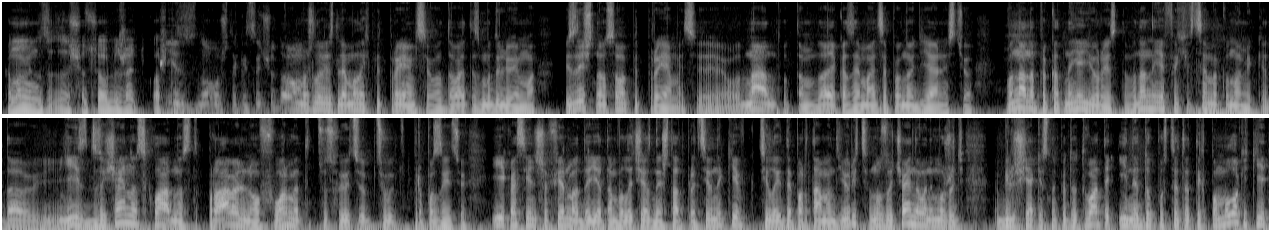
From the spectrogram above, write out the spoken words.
економії за що цього бюджетні І кошти. знову ж таки, це чудова можливість для малих підприємців. От давайте змоделюємо. Фізична особа підприємець, е, одна там, да, яка займається певною діяльністю. Вона, наприклад, не є юристом, вона не є фахівцем економіки. Да? Їй звичайно складно правильно оформити цю свою цю, цю пропозицію. І якась інша фірма дає там величезний штат працівників, цілий департамент юристів. Ну, звичайно, вони можуть більш якісно підготувати і не допустити тих помилок, які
